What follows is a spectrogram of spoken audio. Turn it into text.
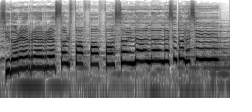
«Си, до, ре, ре, ре, соль, фа, фа, фа, соль, ля, ля, ля, си, до, ля, си».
